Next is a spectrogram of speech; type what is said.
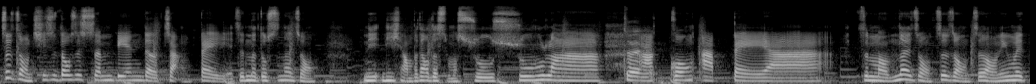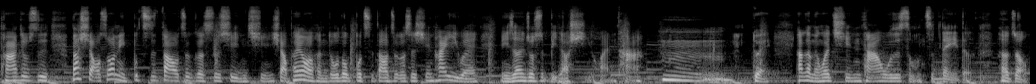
这种其实都是身边的长辈也，真的都是那种你你想不到的什么叔叔啦、对。阿公阿伯啊，这么那种这种这种，因为他就是那小时候你不知道这个是性侵，小朋友很多都不知道这个是性，他以为你真的就是比较喜欢他，嗯，对他可能会亲他或者什么之类的那种，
